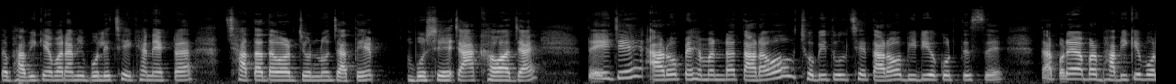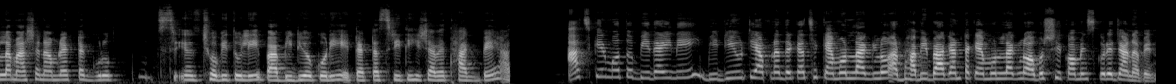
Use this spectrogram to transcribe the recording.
তা ভাবিকে আবার আমি বলেছি, এখানে একটা ছাতা দেওয়ার জন্য যাতে বসে চা খাওয়া যায়। তো এই যে, আরও মেহমানরা তারাও ছবি তুলছে, তারাও ভিডিও করতেছে। তারপরে আবার ভাবিকে বললাম, আসেন, আমরা একটা গ্রুপ ছবি তুলি বা ভিডিও করি, এটা একটা স্মৃতি হিসাবে থাকবে। আজকের মতো বিদায় নেই। ভিডিওটি আপনাদের কাছে কেমন লাগল আর ভাবির বাগানটা কেমন লাগল অবশ্যই কমেন্টস করে জানাবেন।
